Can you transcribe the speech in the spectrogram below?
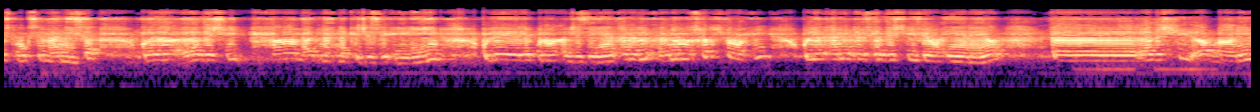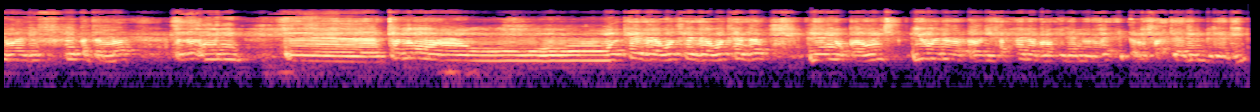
خلوش تبوكسي مع النساء وهذا شيء حرام. عندنا إحنا كجزائريين ولا يليق الجزائريين أنا أنا ما خلقتش روحي ولا أنا درت هذا الشيء في روحي انايا آه هذا الشيء رباني وهذه خليقه الله. بالرغم من آه تنمر بروحي لأنه رفعت رفعت علم بلادي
